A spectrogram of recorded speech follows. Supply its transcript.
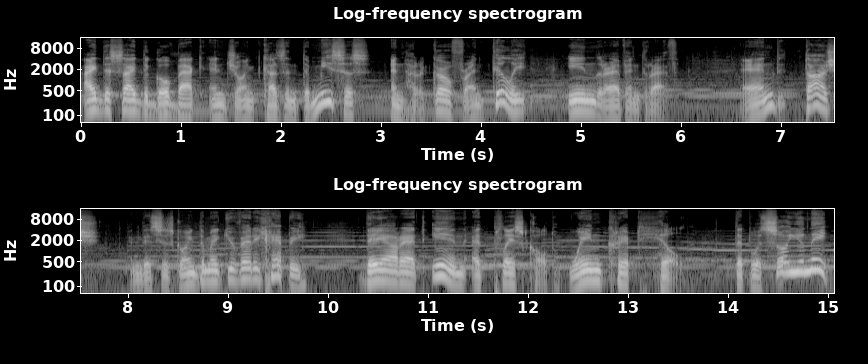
I decide to go back and join cousin Demesis and her girlfriend Tilly in Revendreth. And Tosh, and this is going to make you very happy, they are at inn at place called Waynecrypt Hill. That was so unique,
